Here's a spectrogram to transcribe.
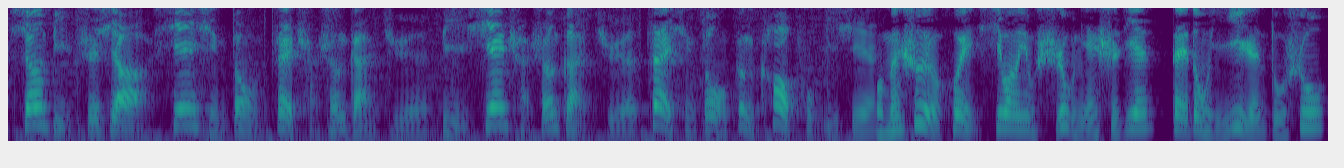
相比之下，先行动再产生感觉，比先产生感觉再行动更靠谱一些。我们书友会希望用十五年时间带动一亿人读书，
